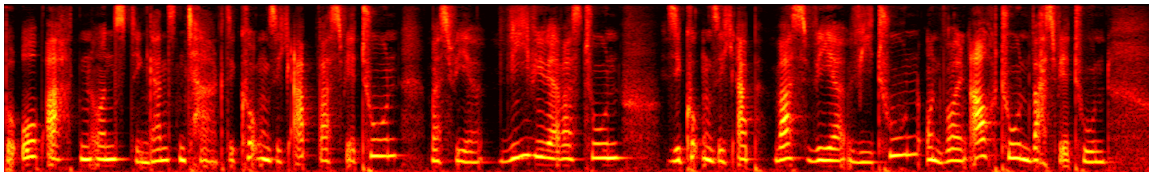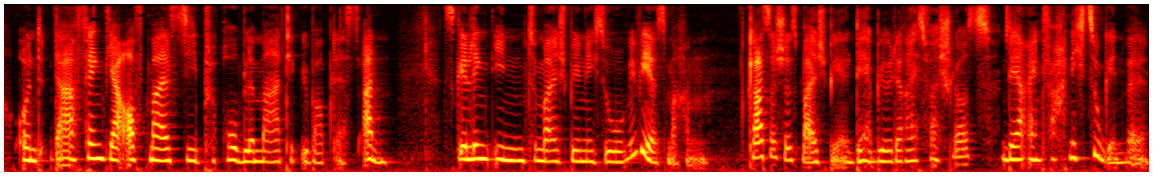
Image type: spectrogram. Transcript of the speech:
beobachten uns den ganzen Tag. Sie gucken sich ab, was wir tun, was wir, wie, wie wir was tun. Sie gucken sich ab, was wir wie tun und wollen auch tun, was wir tun. Und da fängt ja oftmals die Problematik überhaupt erst an. Es gelingt ihnen zum Beispiel nicht so, wie wir es machen. Klassisches Beispiel, der blöde Reißverschluss, der einfach nicht zugehen will.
